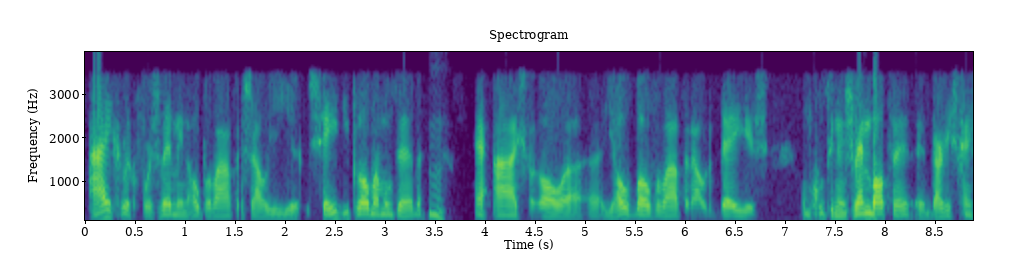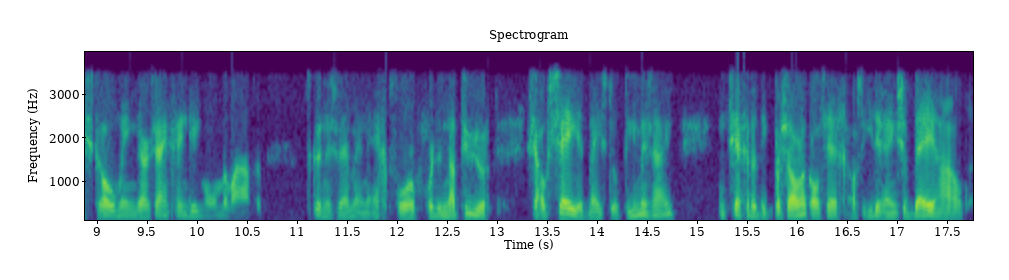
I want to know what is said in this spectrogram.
eigenlijk voor zwemmen in open water zou je je C-diploma moeten hebben. Hm. A is vooral uh, je hoofd boven water houden. B is om goed in een zwembad. Hè. Daar is geen stroming, daar zijn geen dingen onder water te kunnen zwemmen. En echt voor, voor de natuur zou C het meest ultieme zijn. Ik moet zeggen dat ik persoonlijk al zeg, als iedereen zijn B haalt,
